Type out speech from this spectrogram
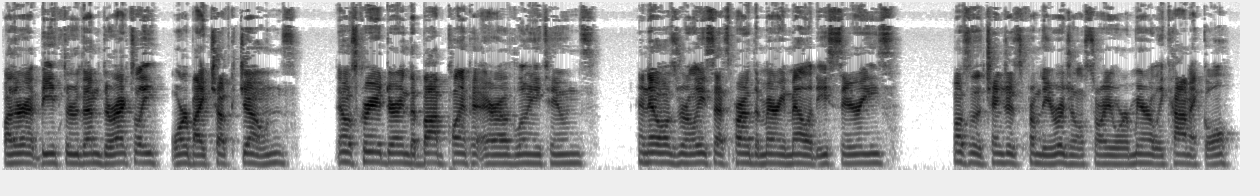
whether it be through them directly or by Chuck Jones. It was created during the Bob Clampett era of Looney Tunes, and it was released as part of the Merrie Melodies series. Most of the changes from the original story were merely comical,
